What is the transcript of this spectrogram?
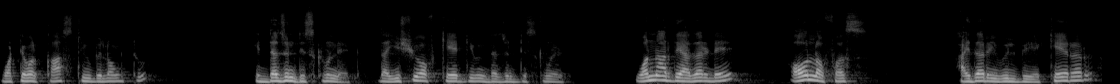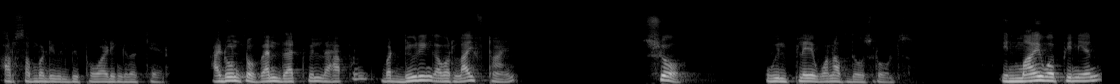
whatever caste you belong to, it doesn't discriminate. The issue of caregiving doesn't discriminate. One or the other day, all of us, either you will be a carer or somebody will be providing the care. I don't know when that will happen, but during our lifetime, sure, we will play one of those roles. In my opinion,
